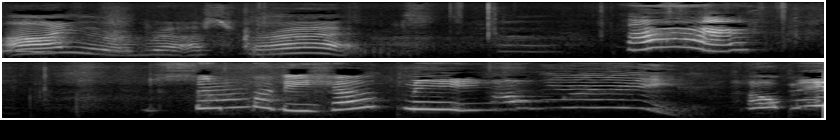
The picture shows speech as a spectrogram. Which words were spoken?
I'm your best friend. Ah! Somebody help me! Help me! Help me!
